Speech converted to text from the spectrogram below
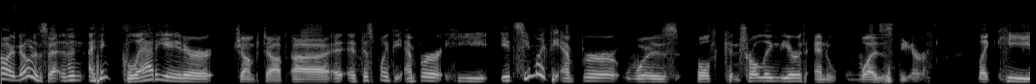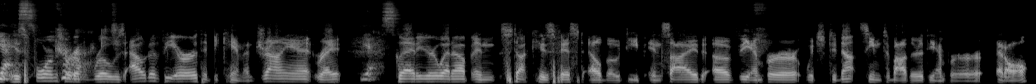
no, I noticed that, and then I think Gladiator jumped up. Uh, at, at this point, the Emperor he it seemed like the Emperor was both controlling the Earth and was the Earth. Like he his Yes, form sort of rose out of the Earth. It became a giant, right? Yes. Gladiator went up and stuck his fist elbow deep inside of the Emperor, which did not seem to bother the Emperor at all.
